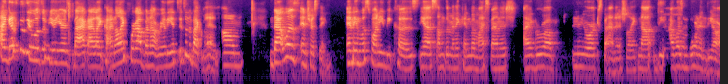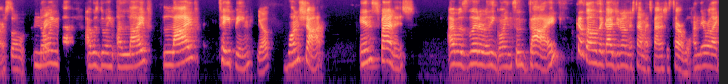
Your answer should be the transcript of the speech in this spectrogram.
I guess because it was a few years back, I like kind of like forgot, but not really. It's it's in the back of my head. Um that was interesting. And it was funny because yes, I'm Dominican, but my Spanish, I grew up New York Spanish, like not the I wasn't born in DR. So knowing right. that I was doing a live live taping, yep, one shot in Spanish, I was literally going to die because I was like, guys, you don't understand. My Spanish is terrible. And they were like,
